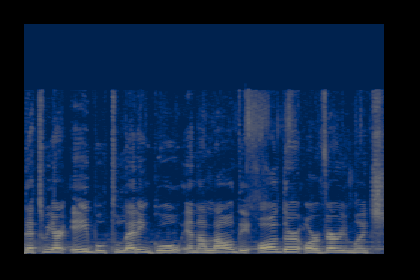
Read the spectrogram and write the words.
that we are able to letting go and allow the other or very much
